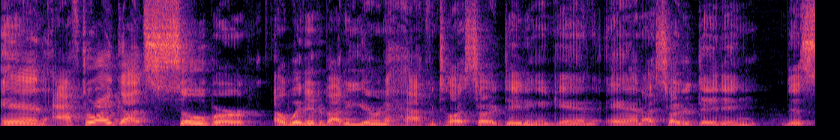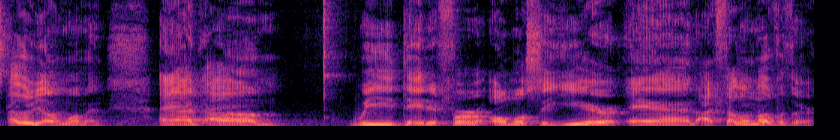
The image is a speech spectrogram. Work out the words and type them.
And after I got sober, I waited about a year and a half until I started dating again, and I started dating this other young woman. And um, we dated for almost a year and I fell in love with her.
